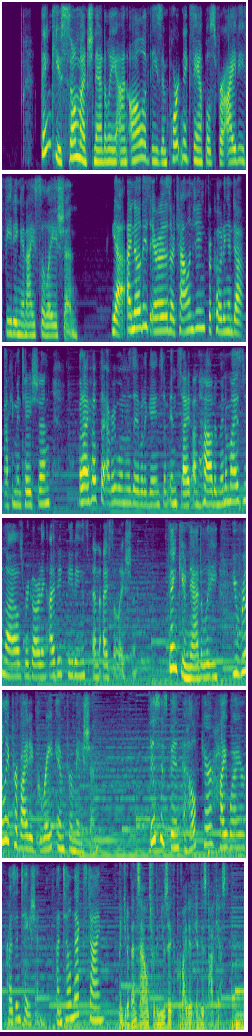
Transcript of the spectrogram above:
Thank you so much, Natalie, on all of these important examples for IV feeding and isolation. Yeah, I know these areas are challenging for coding and documentation, but I hope that everyone was able to gain some insight on how to minimize denials regarding IV feedings and isolation. Thank you, Natalie. You really provided great information. This has been a Healthcare Highwire presentation. Until next time. Thank you to Ben Sounds for the music provided in this podcast.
